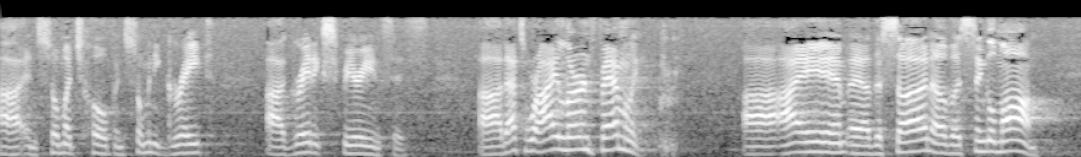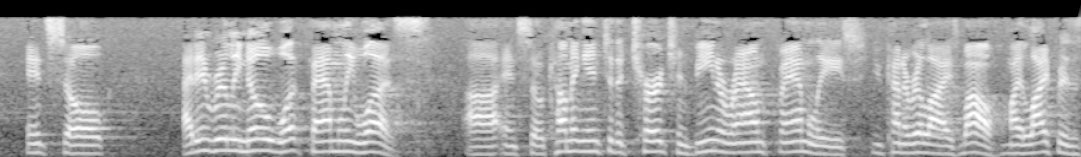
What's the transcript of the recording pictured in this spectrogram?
Uh, and so much hope and so many great, uh, great experiences. Uh, that's where I learned family. I am the son of a single mom, and so I didn't really know what family was. Uh, and so coming into the church and being around families, you kind of realize, wow, my life is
